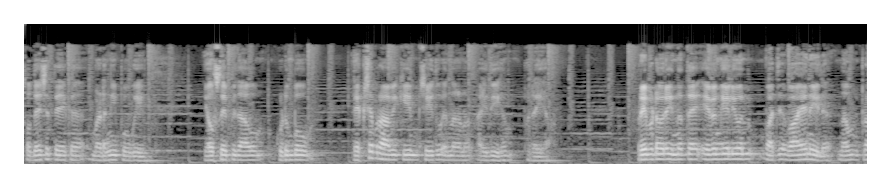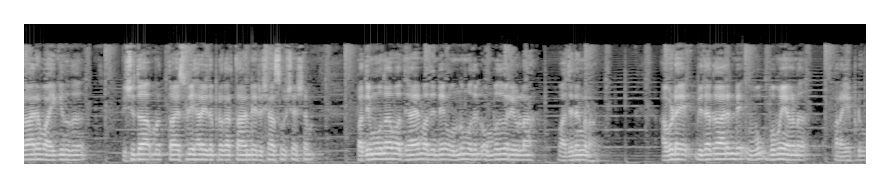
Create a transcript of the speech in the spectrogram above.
സ്വദേശത്തേക്ക് മടങ്ങിപ്പോവുകയും യൗസേ പിതാവും കുടുംബവും രക്ഷ പ്രാപിക്കുകയും ചെയ്തു എന്നാണ് ഐതിഹ്യം പറയുക. പ്രിയപ്പെട്ടവരെ ഇന്നത്തെ ഏവങ്കേലിയോൻ വായനയിൽ നാം ഇപ്രകാരം വായിക്കുന്നത് വിശുദ്ധ മത്തായസ്ലിഹ എഴുതപ്രകർത്താവിന്റെ രക്ഷാസുവിശേഷം പതിമൂന്നാം അധ്യായം അതിന്റെ ഒന്ന് മുതൽ ഒമ്പത് വരെയുള്ള വചനങ്ങളാണ്. അവിടെ വിധകാരന്റെ ഉപ- ഉപമയാണ് പറയപ്പെടുക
